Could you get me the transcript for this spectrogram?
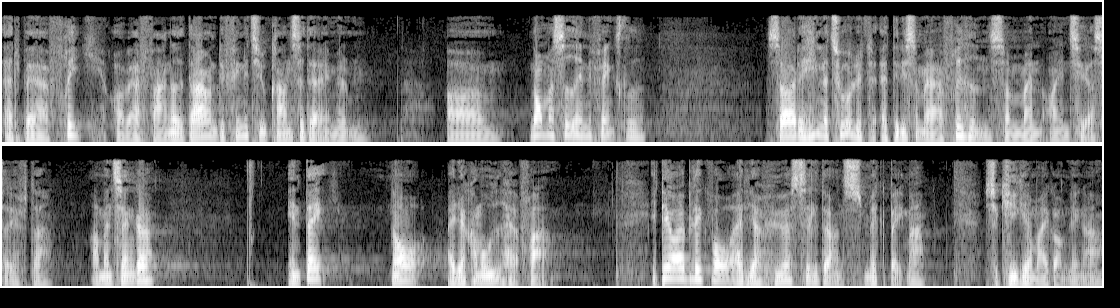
at være fri og at være fanget, der er jo en definitiv grænse derimellem. Og når man sidder inde i fængslet, så er det helt naturligt, at det ligesom er friheden, som man orienterer sig efter. Og man tænker, en dag, når at jeg kommer ud herfra, i det øjeblik, hvor at jeg hører celledøren smæk bag mig, så kigger jeg mig ikke om længere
